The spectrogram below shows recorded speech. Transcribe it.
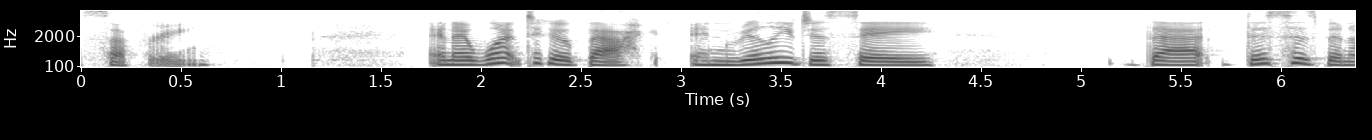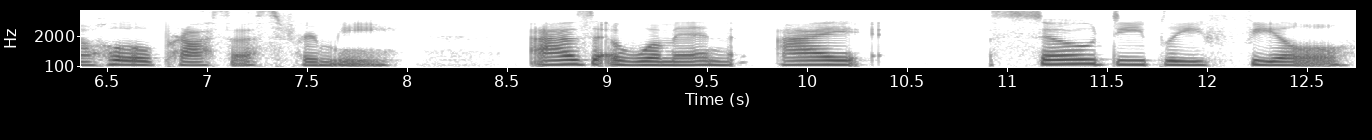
suffering? And I want to go back and really just say that this has been a whole process for me. As a woman, I so deeply feel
